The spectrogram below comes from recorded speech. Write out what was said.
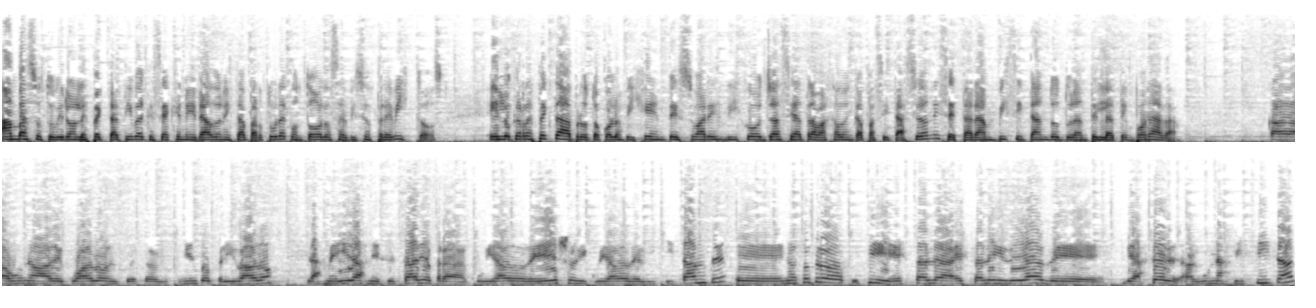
Ambas sostuvieron la expectativa que se ha generado en esta apertura con todos los servicios previstos. En lo que respecta a protocolos vigentes, Suárez dijo ya se ha trabajado en capacitación y se estarán visitando durante la temporada. Cada uno adecuado en su establecimiento privado las medidas necesarias para cuidado de ellos y cuidado del visitante. Eh, nosotros sí, está la, está la idea de, hacer algunas visitas.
